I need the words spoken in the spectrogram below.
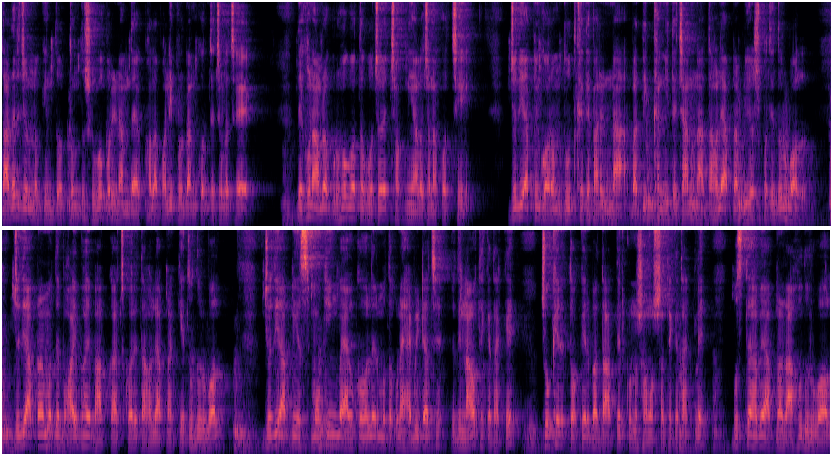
তাদের জন্য কিন্তু অত্যন্ত শুভ পরিণামদায়ক ফলাফলই প্রদান করতে চলেছে। দেখুন, আমরা গ্রহগত গোচরের ছক নিয়ে আলোচনা করছি। যদি আপনি গরম দুধ খেতে পারেন না বা দীক্ষা নিতে চান না, তাহলে আপনার বৃহস্পতি দুর্বল। যদি আপনার মধ্যে ভয় ভয় ভাব কাজ করে, তাহলে আপনার কেতু দুর্বল। যদি আপনি স্মোকিং বা অ্যালকোহলের মতো কোনো হ্যাবিট আছে, যদি নাও থেকে থাকে, চোখের ত্বকের বা দাঁতের কোনো সমস্যা থেকে থাকলে বুঝতে হবে আপনার রাহু দুর্বল।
